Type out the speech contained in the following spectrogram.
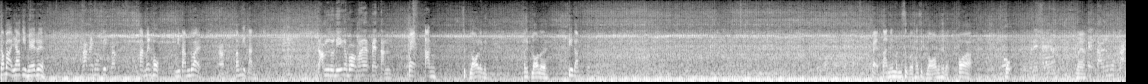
กระบะยาวกี่เมตรเลยถ้าไม่ทุกสิบครับตันเมตรหกมีตันด้วย ครับตั้มกี่ตัน จำตัวนี้ก็บอกนะแปดตันแปดตันสิบล้อเลยนี่สิบล้อเลย พี่ตั้มแปดตันนี่มันรู้สึกว่าใช้สิบล้อไม่ใช่เหรอเพราะว่าโปะผมไม่ได้ใจนะทำไมอะแปดตันหรือหกตัน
